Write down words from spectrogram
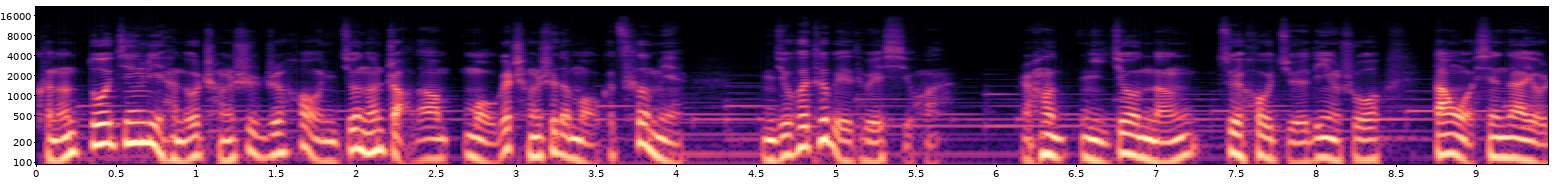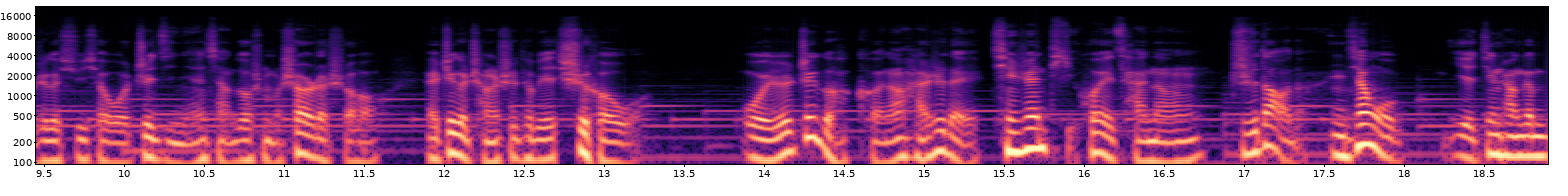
可能多经历很多城市之后，你就能找到某个城市的某个侧面，你就会特别特别喜欢，然后你就能最后决定说，当我现在有这个需求，我这几年想做什么事儿的时候，哎，这个城市特别适合我。我觉得这个可能还是得亲身体会才能知道的。你像我也经常跟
